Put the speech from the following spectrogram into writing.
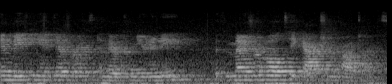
in making a difference in their community with measurable take action projects.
